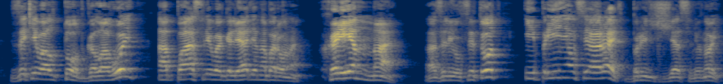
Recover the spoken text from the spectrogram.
– закивал тот головой, опасливо глядя на барона. «Хрен на!» – озлился тот и принялся орать, брызжа слюной.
